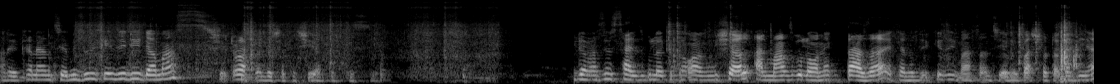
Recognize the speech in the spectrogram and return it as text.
আর এখানে আনছি আমি দুই কেজি ডিডা মাছ। সেটাও আপনাদের সাথে শেয়ার করতেছি। ডিডা মাছের সাইজগুলো কিন্তু অনেক বিশাল, আর মাছগুলো অনেক তাজা। এখানে দুই কেজি মাছ আনছি আমি পাঁচশো টাকা দিয়ে।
